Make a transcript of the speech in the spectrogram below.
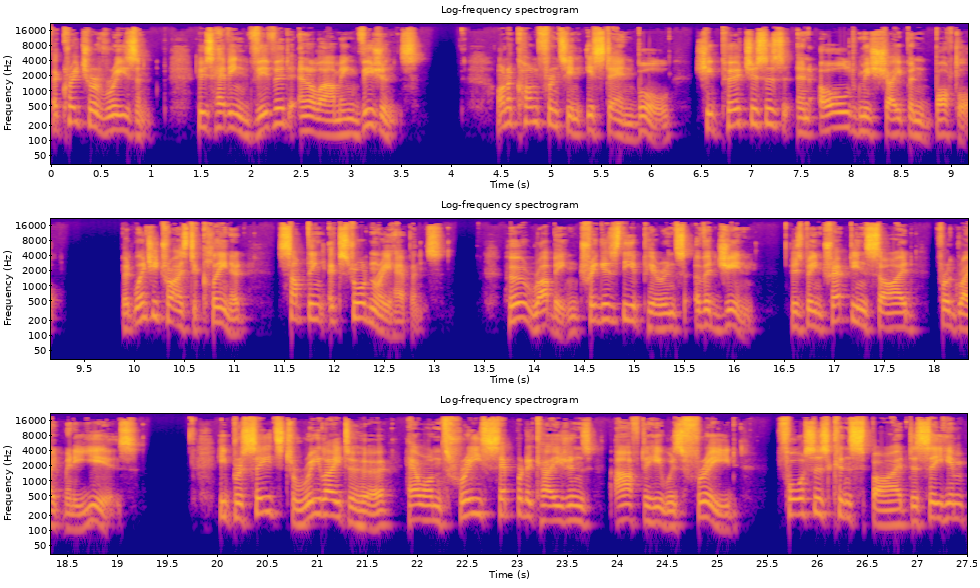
a creature of reason, who's having vivid and alarming visions. On a conference in Istanbul, she purchases an old misshapen bottle. But when she tries to clean it, something extraordinary happens. Her rubbing triggers the appearance of a jinn who's been trapped inside for a great many years. He proceeds to relay to her how, on three separate occasions after he was freed, forces conspired to see him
